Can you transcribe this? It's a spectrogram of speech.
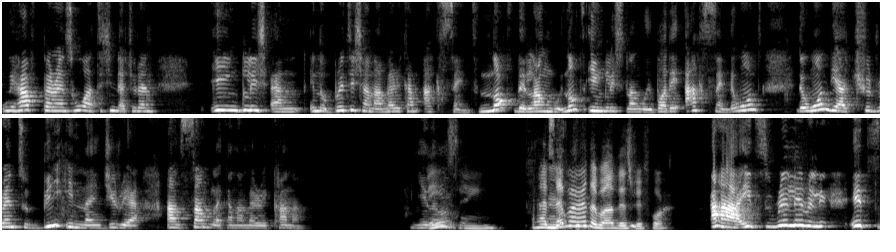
we have parents who are teaching their children English and you know British and American accent, not the language, not English language, but the accent. They want they want their children to be in Nigeria and sound like an Americana. You know, amazing. I had never heard about this before. Ah, it's really, really, it's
